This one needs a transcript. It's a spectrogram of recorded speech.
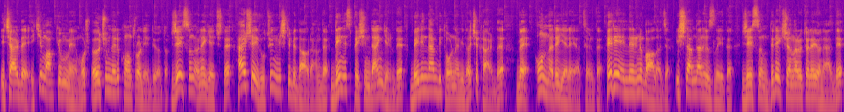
İçeride iki mahkum memur ölçümleri kontrol ediyordu. Jason öne geçti. Her şey rutinmiş gibi davrandı. Deniz peşinden girdi. Belinden bir tornavida çıkardı ve onları yere yatırdı. Harry ellerini bağladı. İşlemler hızlıydı. Jason direkt jeneratöre yöneldi.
